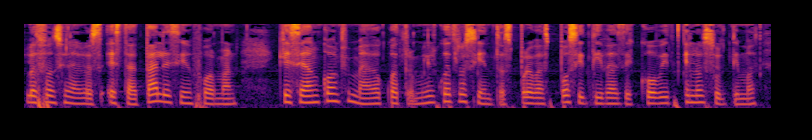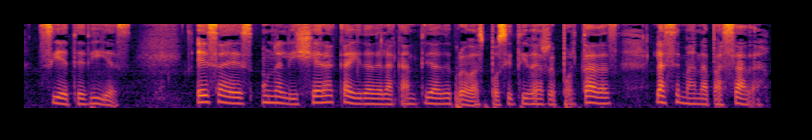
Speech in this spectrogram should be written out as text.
Los funcionarios estatales informan que se han confirmado 4.400 pruebas positivas de COVID en los últimos siete días. Esa es una ligera caída de la cantidad de pruebas positivas reportadas la semana pasada.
